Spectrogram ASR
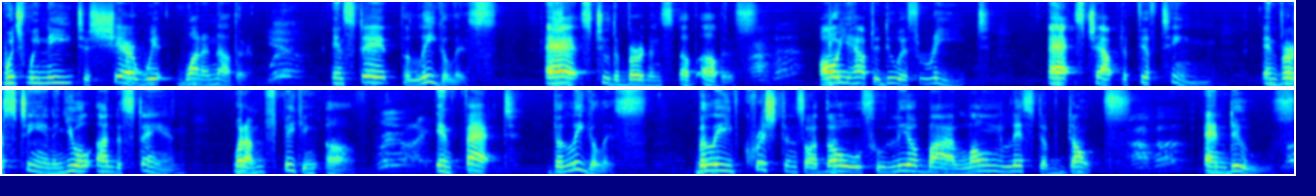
which we need to share with one another. Instead, the legalist adds to the burdens of others. All you have to do is read Acts chapter 15 and verse 10, and you'll understand what I'm speaking of. In fact, the legalists believe Christians are those who live by a long list of don'ts and do's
